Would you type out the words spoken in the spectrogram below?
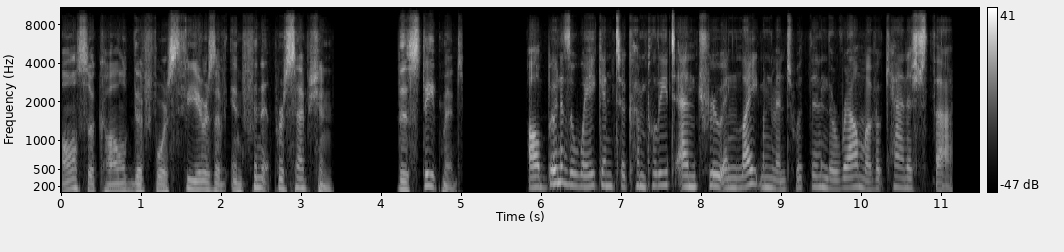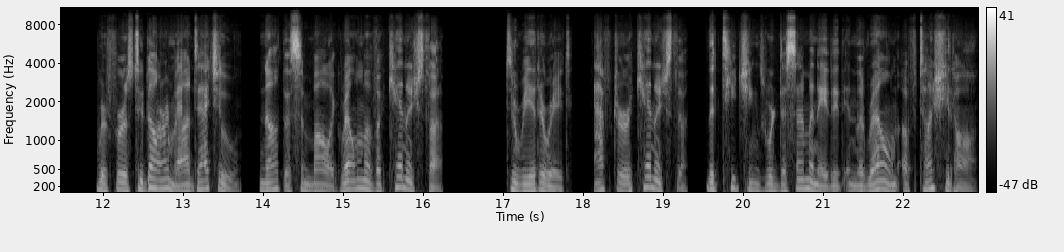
also called the four spheres of infinite perception. The statement, All Buddhas awaken to complete and true enlightenment within the realm of Akanishta, refers to Dharmadhatu, not the symbolic realm of Akanishta. To reiterate, after Akanishta, the teachings were disseminated in the realm of Tushita,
